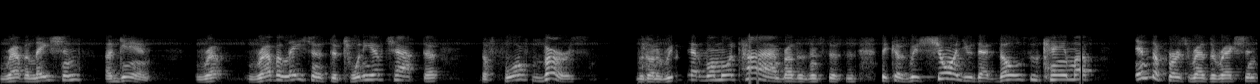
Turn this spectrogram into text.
Revelations again. Re- Revelations, the 20th chapter, the fourth verse. We're going to read that one more time, brothers and sisters, because we're showing you that those who came up in the first resurrection,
